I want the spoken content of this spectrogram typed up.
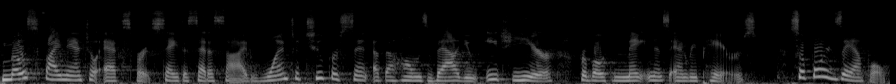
Most financial experts say to set aside 1 to 2% of the home's value each year for both maintenance and repairs. So for example,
